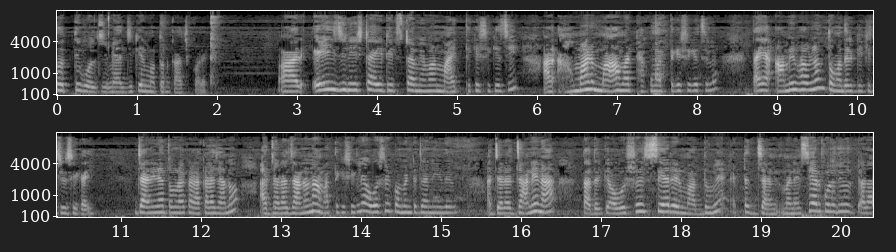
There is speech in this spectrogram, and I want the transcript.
সত্যি বলছি, ম্যাজিকের মতন কাজ করে। আর এই জিনিসটা, এই টিপসটা আমি আমার মায়ের থেকে শিখেছি, আর আমার মা আমার ঠাকুমার থেকে শিখেছিল, তাই আমি ভাবলাম তোমাদেরকে কিছু শেখাই। জানি না তোমরা কারা কারা জানো, আর যারা জানো না আমার থেকে শিখলে অবশ্যই কমেন্টে জানিয়ে দেবে। আর যারা জানে না, তাদেরকে অবশ্যই শেয়ারের মাধ্যমে একটা মানে শেয়ার করে দিও, যারা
